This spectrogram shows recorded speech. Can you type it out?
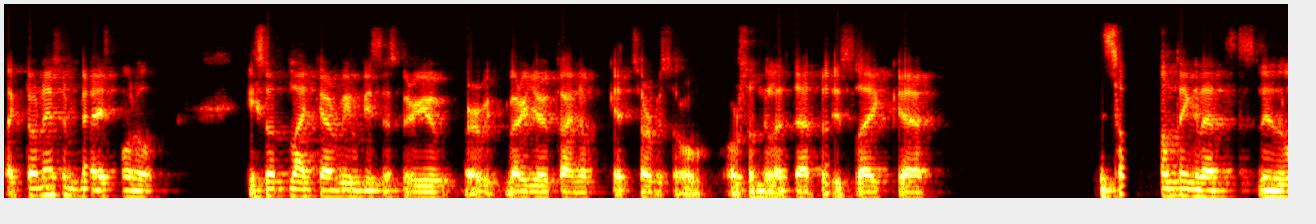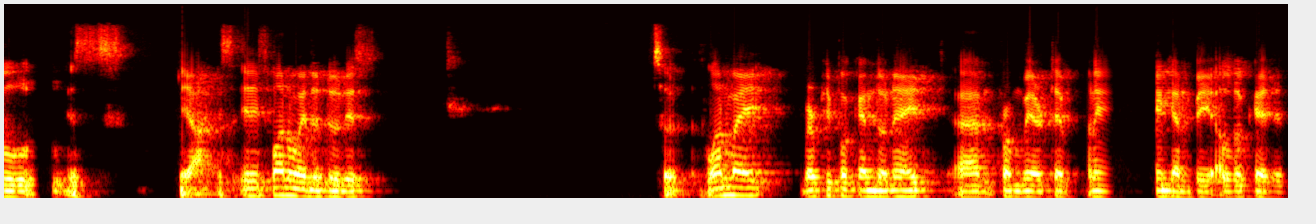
like donation based model. It's not like a real business where you where, where you kind of get service or or something like that. But it's like uh, it's something that's little. It's yeah. It's it's one way to do this. So one way where people can donate and from where the money can be allocated.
